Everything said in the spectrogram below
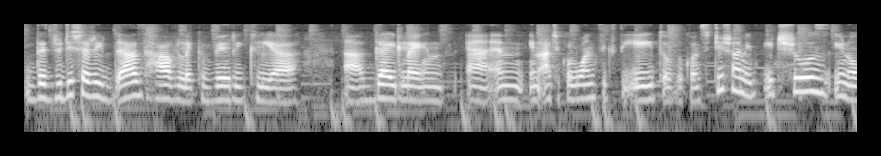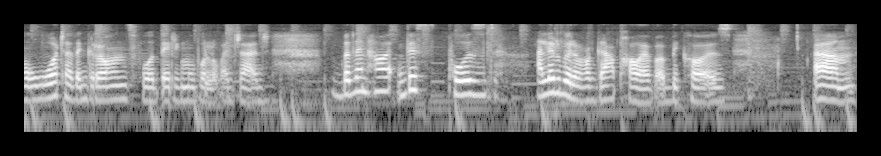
the judiciary does have like very clear uh, guidelines uh, and in article 168 of the constitution it, it, shows you know what are the grounds for the removal of a judge but then how this posed a little bit of a gap however because um,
